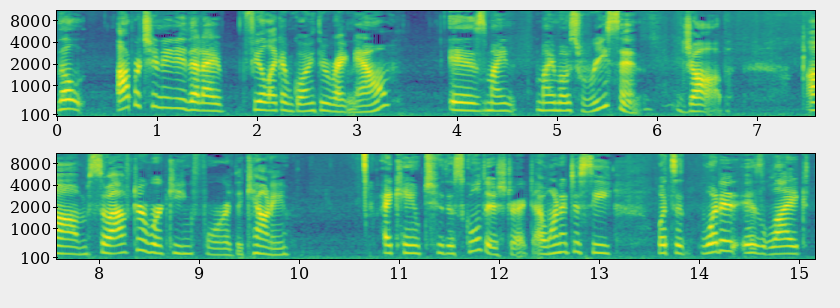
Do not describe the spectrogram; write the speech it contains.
The opportunity that I feel like I'm going through right now is my my most recent job. Um, so after working for the county, I came to the school district. I wanted to see what's it, what it is like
